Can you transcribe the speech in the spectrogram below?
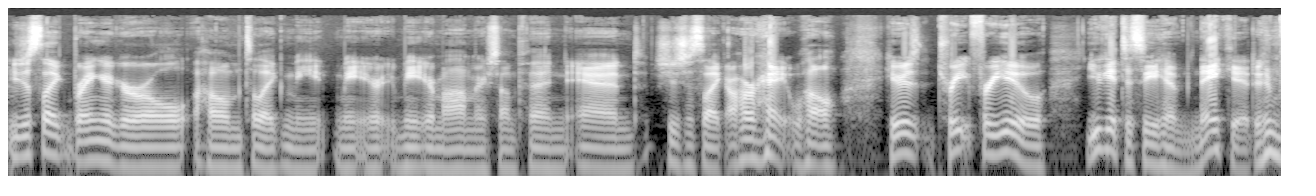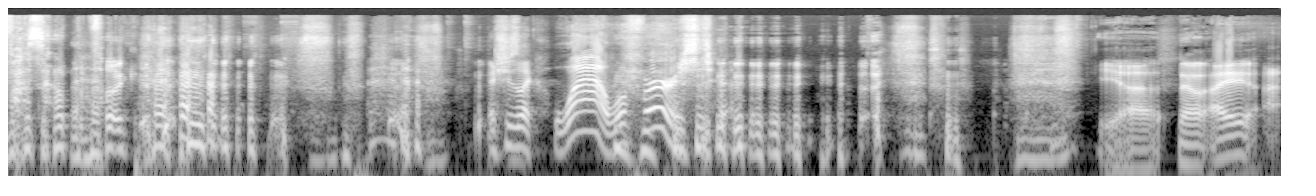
you just like bring a girl home to like meet meet your meet your mom or something and she's just like all right well here's treat for you you get to see him naked and bust out the book And she's like, "Wow, well, first? yeah no i I-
